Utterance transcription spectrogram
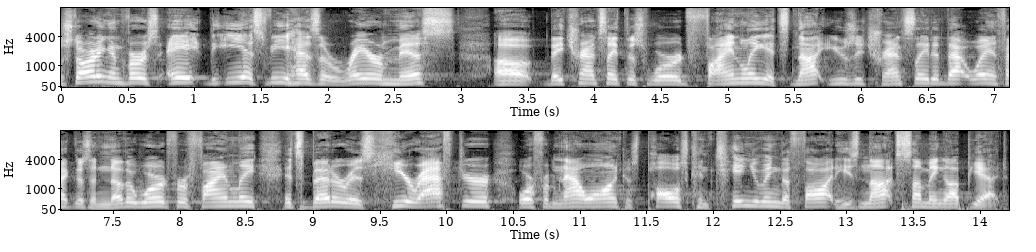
So, starting in verse 8, the ESV has a rare miss. Uh, they translate this word finally. It's not usually translated that way. In fact, there's another word for finally. It's better as hereafter or from now on because Paul's continuing the thought. He's not summing up yet.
